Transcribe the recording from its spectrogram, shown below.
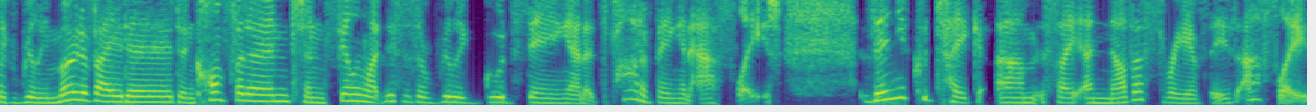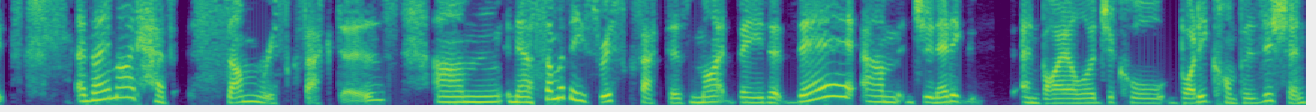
like really motivated and confident and feeling like this is a really good thing and it's part of being an athlete. Then you could take, um, say, another three of these athletes, and they might have some risk factors. Um, now, some of these risk factors might be that their um, genetic and biological body composition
